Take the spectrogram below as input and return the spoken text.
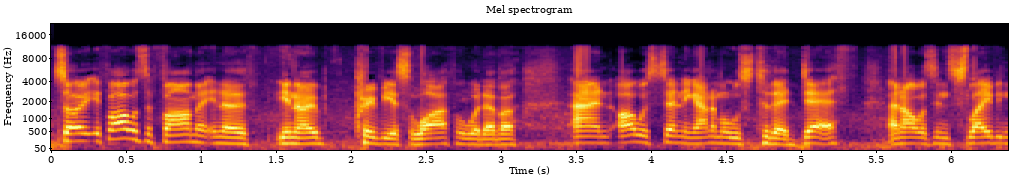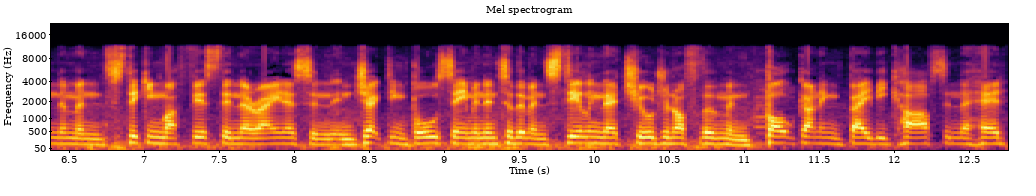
So if I was a farmer in a you know previous life or whatever, and I was sending animals to their death, and I was enslaving them and sticking my fist in their anus and injecting bull semen into them and stealing their children off them and bolt gunning baby calves in the head,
